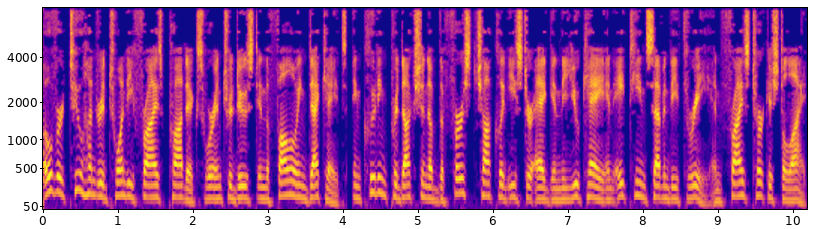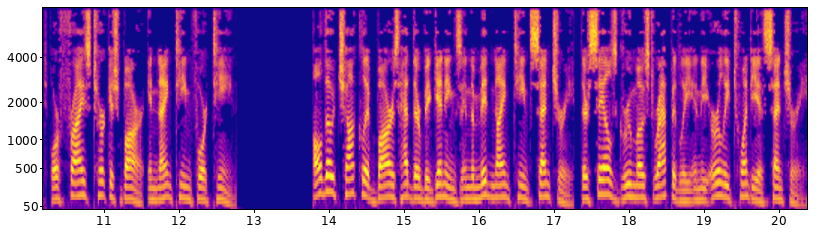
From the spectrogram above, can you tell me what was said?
Over 220 Fry's products were introduced in the following decades, including production of the first chocolate Easter egg in the UK in 1873 and Fry's Turkish Delight or Fry's Turkish Bar in 1914. Although chocolate bars had their beginnings in the mid-19th century, their sales grew most rapidly in the early 20th century.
